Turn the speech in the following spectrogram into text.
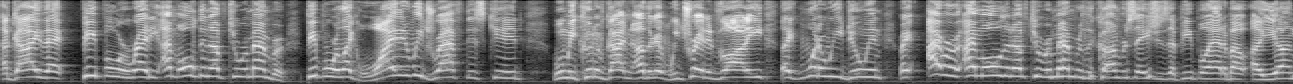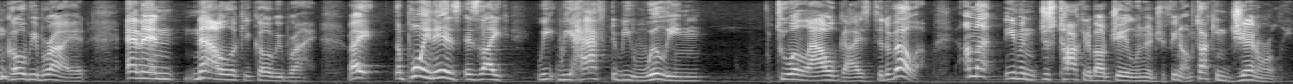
a guy that people were ready. I'm old enough to remember. People were like, why did we draft this kid when we could have gotten other guys? We traded Vlade. Like, what are we doing? Right? I I'm old enough to remember the conversations that people had about a young Kobe Bryant. And then now look at Kobe Bryant. Right? The point is, is like we, we have to be willing to allow guys to develop. I'm not even just talking about Jalen Hood I'm talking generally,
